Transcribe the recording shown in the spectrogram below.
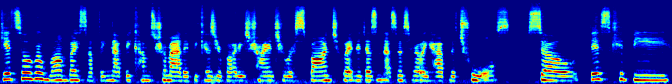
gets overwhelmed by something that becomes traumatic because your body's trying to respond to it and it doesn't necessarily have the tools. So this could be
